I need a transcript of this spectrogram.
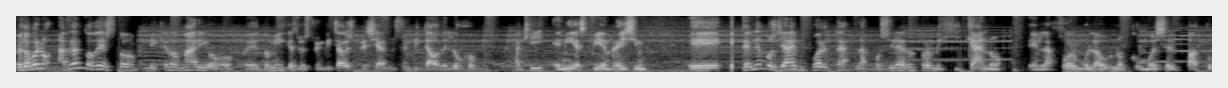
Pero bueno, hablando de esto, mi querido Mario eh, Domínguez, nuestro invitado especial, nuestro invitado de lujo aquí en ESPN Racing, eh, tenemos ya en puerta la posibilidad de otro mexicano en la Fórmula 1 como es el Pato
